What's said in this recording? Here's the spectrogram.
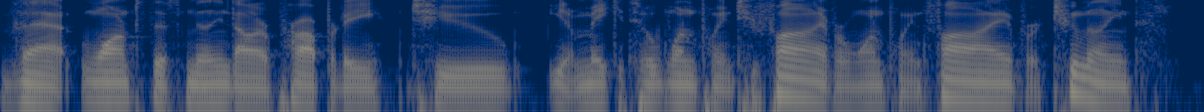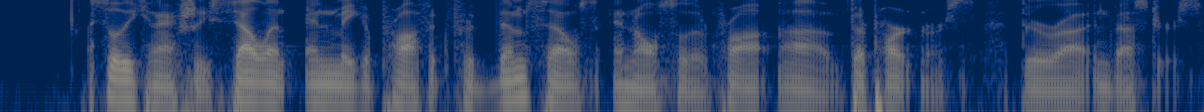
that wants this million dollar property to you know make it to 1.25 or 1.5 or 2 million, so they can actually sell it and make a profit for themselves and also their pro, uh, their partners, their uh, investors.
